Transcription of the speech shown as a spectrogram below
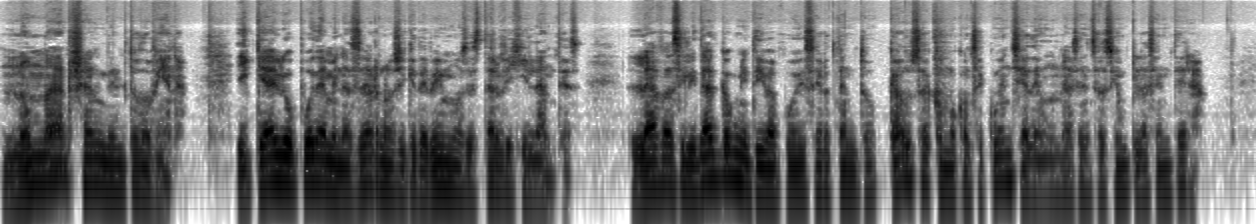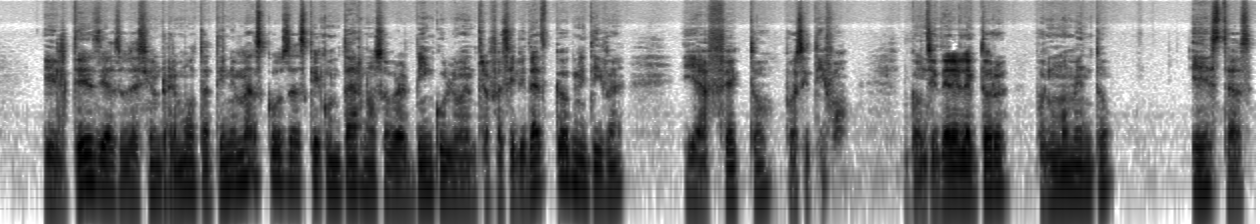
no marchan del todo bien y que algo puede amenazarnos y que debemos estar vigilantes. La facilidad cognitiva puede ser tanto causa como consecuencia de una sensación placentera. El test de asociación remota tiene más cosas que contarnos sobre el vínculo entre facilidad cognitiva y afecto positivo. Considere lector por un momento estas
